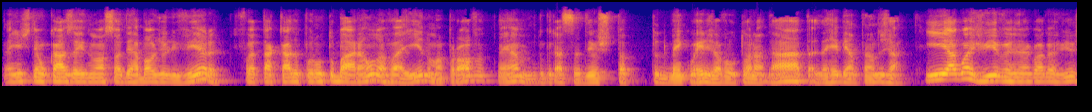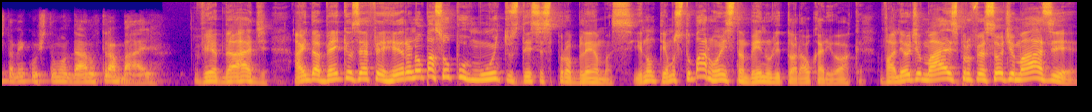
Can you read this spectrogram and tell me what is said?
A gente tem um caso aí do nosso Aderbal de Oliveira, que foi atacado por um tubarão no Havaí, numa prova, né? Graças a Deus está tudo bem com ele, já voltou a nadar, está arrebentando já. E águas vivas, né? Águas vivas também costumam dar no trabalho. Verdade. Ainda bem que o Zé Ferreira não passou por muitos desses problemas. E não temos tubarões também no litoral carioca. Valeu demais, professor Dimase!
